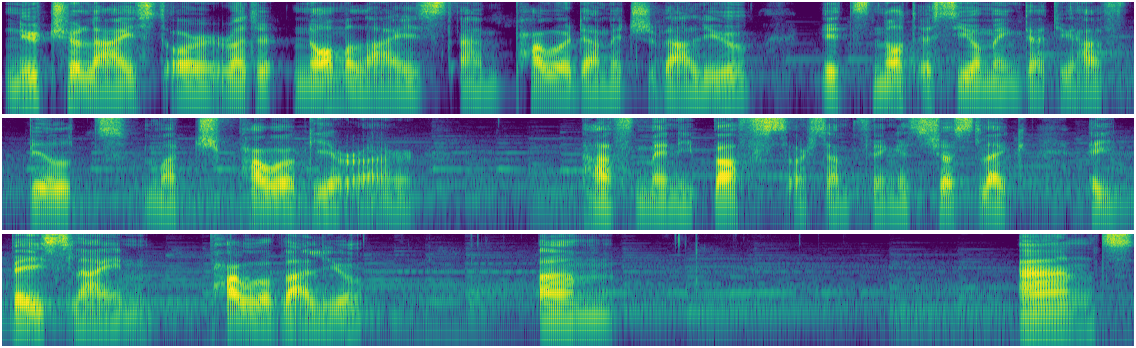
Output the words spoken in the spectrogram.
neutralized or rather normalized um, power damage value. It's not assuming that you have built much power gear or have many buffs or something. It's just like a baseline power value. Um, and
